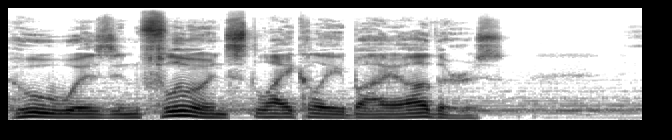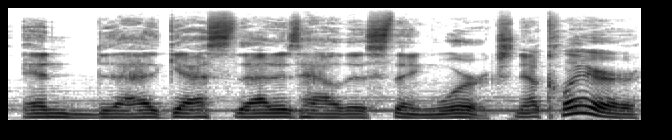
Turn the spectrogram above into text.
who was influenced likely by others. And I guess that is how this thing works. Now, Claire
